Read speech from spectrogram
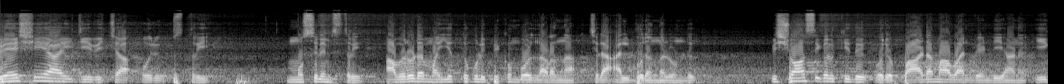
വേശ്യയായി ജീവിച്ച ഒരു സ്ത്രീ മുസ്ലിം സ്ത്രീ അവരുടെ മയ്യത്ത് കുളിപ്പിക്കുമ്പോൾ നടന്ന ചില അത്ഭുതങ്ങളുണ്ട്. വിശ്വാസികൾക്കിത് ഒരു പാഠമാവാൻ വേണ്ടിയാണ് ഈ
